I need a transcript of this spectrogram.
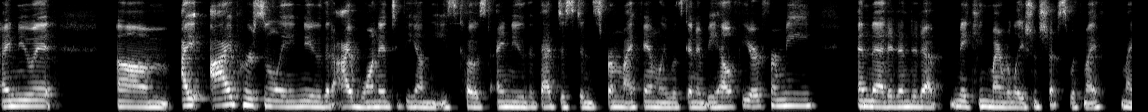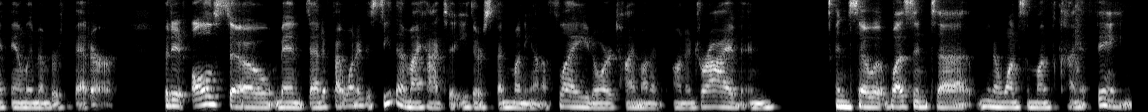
i knew it um, I, I personally knew that I wanted to be on the East Coast. I knew that that distance from my family was going to be healthier for me, and that it ended up making my relationships with my my family members better. But it also meant that if I wanted to see them, I had to either spend money on a flight or time on a on a drive, and and so it wasn't a you know once a month kind of thing.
